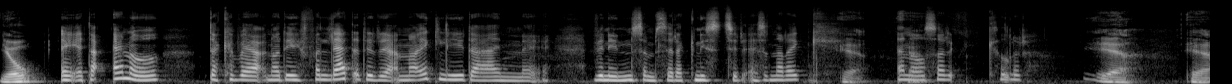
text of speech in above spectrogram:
Jo. Af, at der er noget, der kan være, når det er forladt af det der, når ikke lige der er en... Øh, veninde, som sætter gnist til det. Altså, når der ikke ja. er noget, ja. så er det kedeligt. Ja, ja.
